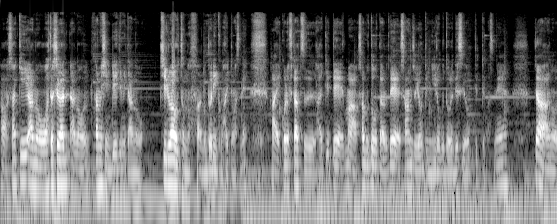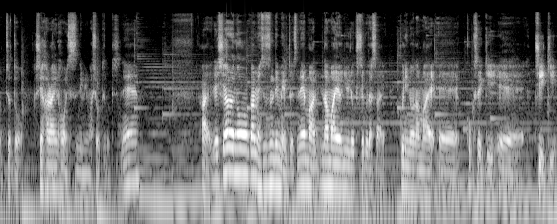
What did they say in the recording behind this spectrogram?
あ、さっき、あの、私が、あの、試しに入れてみた、あの、チルアウトのあのドリンクも入ってますね。はい。これ2つ入ってて、まあ、サブトータルで34.26ドルですよって言ってますね。じゃあ、あの、ちょっと支払いの方に進んでみましょうということですね。はい。で、支払いの画面進んでみるとですね、まあ、名前を入力してください。国の名前、えー、国籍、えー、地域、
